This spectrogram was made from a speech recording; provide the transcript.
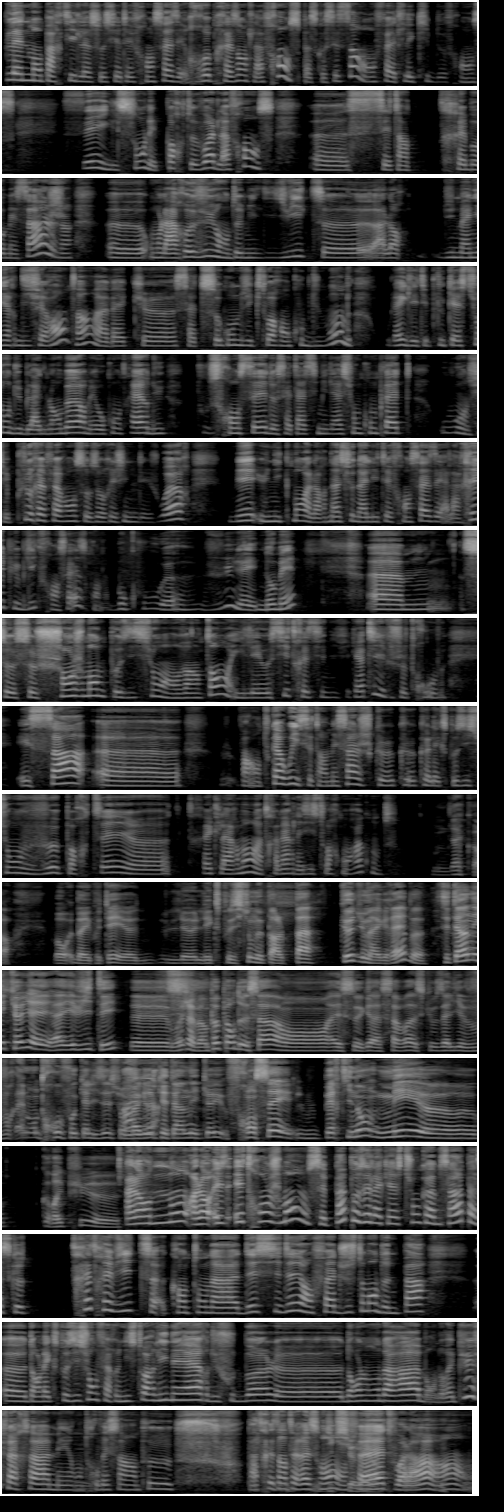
pleinement partie de la société française et représentent la France, parce que c'est ça en fait l'équipe de France. C'est ils sont les porte-voix de la France. c'est un très beau message. Euh, on l'a revu en 2018, euh, alors d'une manière différente, hein, avec euh, cette seconde victoire en Coupe du Monde, où là il n'était plus question du Black Blamber, mais au contraire du tous français, de cette assimilation complète, où on ne fait plus référence aux origines des joueurs, mais uniquement à leur nationalité française et à la République française, qu'on a beaucoup vu et nommé. ce, ce, changement de position en 20 ans, il est aussi très significatif, je trouve. Et ça, euh, enfin, en tout cas, oui, c'est un message que, que, l'exposition veut porter euh, très clairement à travers les histoires qu'on raconte. D'accord. Bon, bah écoutez, euh, l'exposition ne parle pas que du Maghreb. C'était un écueil à, éviter. moi, j'avais un peu peur de ça, en, à savoir est-ce que vous alliez vraiment trop focaliser sur le ah, Maghreb, qui était un écueil français pertinent, mais qu'aurait pu. Alors non, alors étrangement, on s'est pas posé la question comme ça parce que très très vite, quand on a décidé en fait justement de ne pas euh, dans l'exposition faire une histoire linéaire du football euh, dans le monde arabe, on aurait pu faire ça, mais on trouvait ça un peu pas très intéressant en fait. Voilà, hein.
